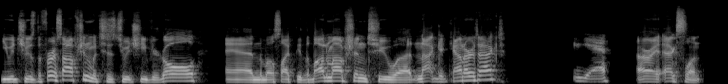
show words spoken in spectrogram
you would choose the first option, which is to achieve your goal, and most likely the bottom option to uh, not get counterattacked. Yeah. All right, excellent.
